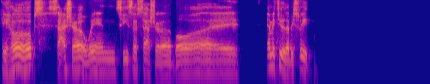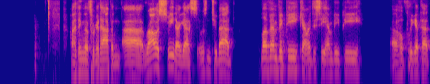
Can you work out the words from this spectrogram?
He hopes Sasha wins. He's a Sasha boy. Yeah, me too. That'd be sweet. I think that's what could happen. Uh, Raw was sweet, I guess. It wasn't too bad. Love MVP. Can't wait to see MVP. Uh, hopefully, get that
